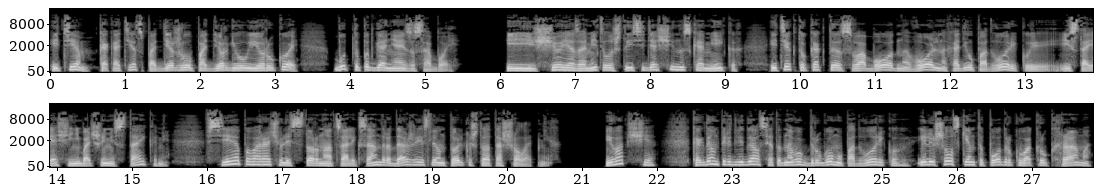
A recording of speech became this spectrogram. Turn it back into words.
и тем, как отец поддерживал-поддергивал ее рукой, будто подгоняя за собой. И еще я заметила, что и сидящие на скамейках, и те, кто как-то свободно, вольно ходил по дворику, и, и стоящие небольшими стайками, все поворачивались в сторону отца Александра, даже если он только что отошел от них. И вообще, когда он передвигался от одного к другому по дворику или шел с кем-то под руку вокруг храма,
